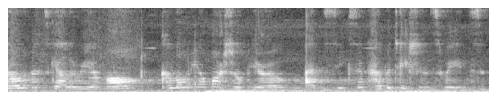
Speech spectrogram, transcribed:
Solomon's Galleria Mall, Colonial Marshal Bureau, and Seegson Habitation Suites.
